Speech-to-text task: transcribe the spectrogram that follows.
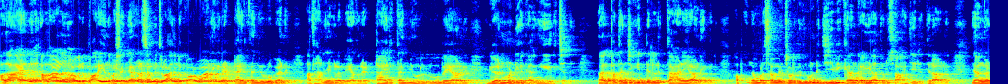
അതായത് അതാണ് അവർ പറയുന്നത്. പക്ഷേ ഞങ്ങളെ സംബന്ധിച്ചിടത്തോളം അതിന്റെ കുറവാണെങ്കിൽ എട്ടായിരത്തി അഞ്ഞൂറ് രൂപയാണ്. അതാണ് ഞങ്ങളുടെ വേതനം. എട്ടായിരത്തി അഞ്ഞൂറ് രൂപയാണ് ഗവൺമെന്റ് ഞങ്ങൾക്ക് അംഗീകരിച്ചത്. നാൽപ്പത്തഞ്ച് കിൻഡലിൽ താഴെയാണെങ്കിൽ. അപ്പം നമ്മളെ സംബന്ധിച്ചിടത്തോളം ഇതുകൊണ്ട് ജീവിക്കാൻ കഴിയാത്തൊരു സാഹചര്യത്തിലാണ് ഞങ്ങൾ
